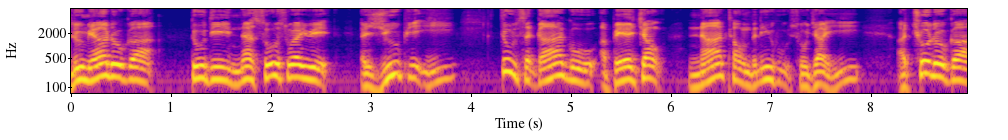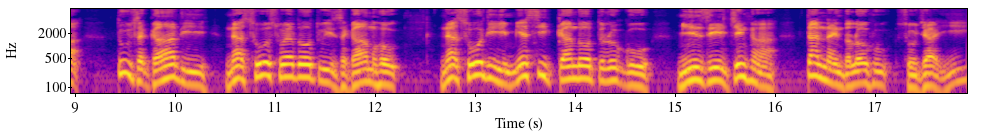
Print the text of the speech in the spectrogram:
လူများတို့ကသူသည်နတ်ဆိုးဆွဲ၍အယူဖြစ်၏သူစကားကိုအဘယ်ကြောင့်နားထောင်သည်ဟုဆိုကြ၏အချို့တို့ကသူစကားသည်နတ်ဆိုးဆွဲသောသူ၏စကားမဟုတ်နတ်ဆိုးသည်မျက်စိကန်းသောသူတို့ကိုမြင်စေခြင်းဟံ တတ်နိုင်သလိုဟုဆိုကြ၏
